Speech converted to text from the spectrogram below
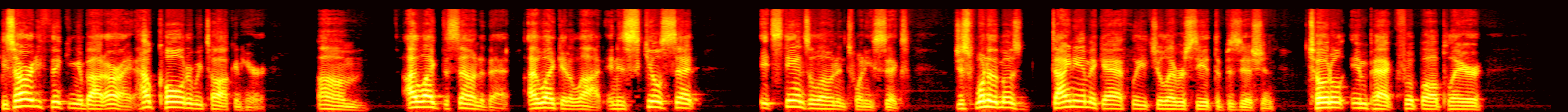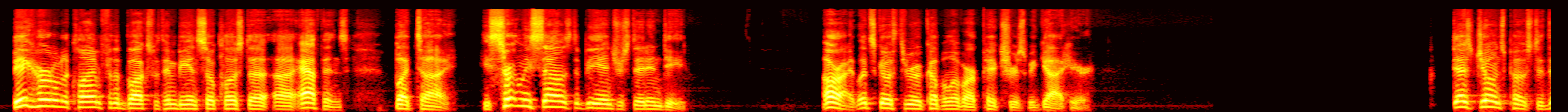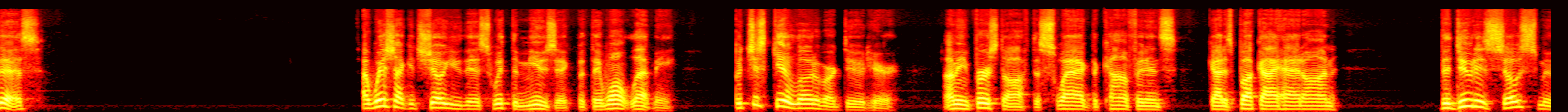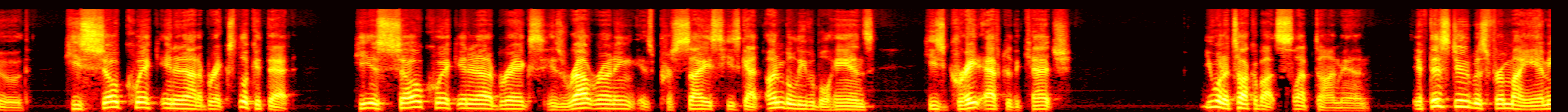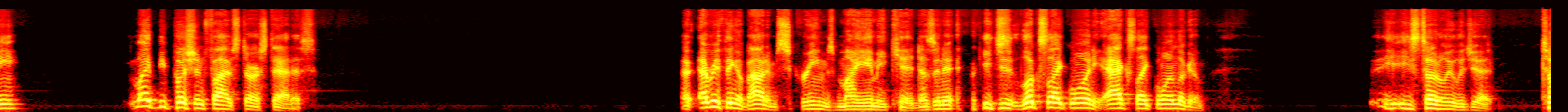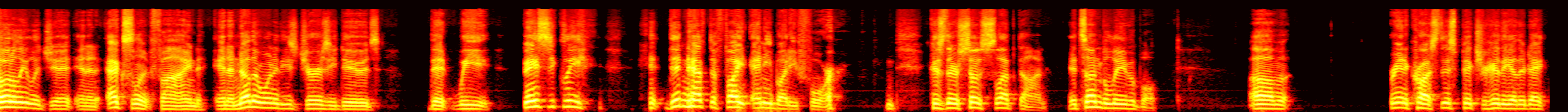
He's already thinking about, all right, how cold are we talking here? Um, I like the sound of that. I like it a lot. And his skill set, it stands alone in 26. Just one of the most dynamic athletes you'll ever see at the position. Total impact football player. Big hurdle to climb for the Bucks with him being so close to uh, Athens, but uh, he certainly sounds to be interested indeed. All right, let's go through a couple of our pictures we got here. Des Jones posted this. I wish I could show you this with the music, but they won't let me. But just get a load of our dude here. I mean, first off, the swag, the confidence, got his Buckeye hat on. The dude is so smooth. He's so quick in and out of bricks. Look at that He is so quick in and out of breaks. His route running is precise. He's got unbelievable hands. He's great after the catch. You want to talk about slept on, man. If this dude was from Miami, might be pushing five star status. Everything about him screams Miami kid, doesn't it? He just looks like one. He acts like one. Look at him. He's totally legit. Totally legit and an excellent find. And another one of these Jersey dudes that we basically didn't have to fight anybody for because they're so slept on. It's unbelievable. Um, ran across this picture here the other day.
